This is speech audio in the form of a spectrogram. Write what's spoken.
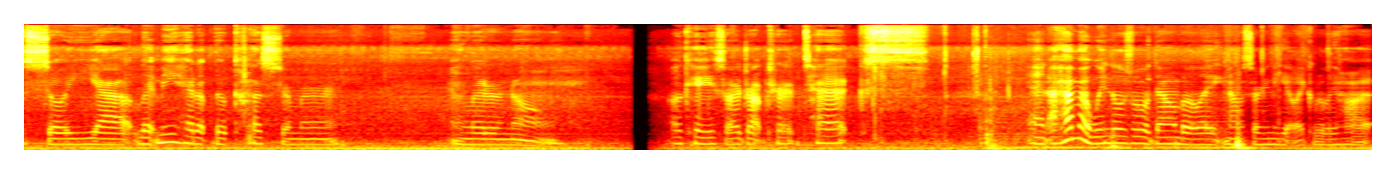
So yeah, let me hit up the customer and let her know. Okay, so I dropped her a text. And I have my windows rolled down, but like now it's starting to get like really hot.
